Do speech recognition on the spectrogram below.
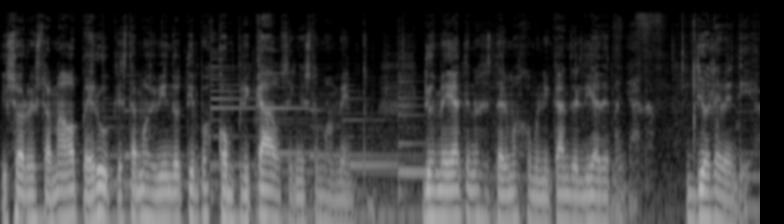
y sobre nuestro amado Perú, que estamos viviendo tiempos complicados en estos momentos. Dios mediante nos estaremos comunicando el día de mañana. Dios le bendiga.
